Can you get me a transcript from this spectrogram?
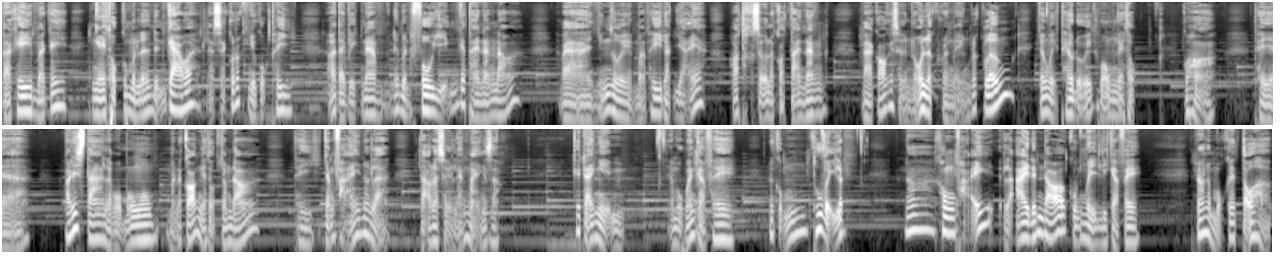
Và khi mà cái nghệ thuật của mình lên đỉnh cao á là sẽ có rất nhiều cuộc thi ở tại Việt Nam để mình phô diễn cái tài năng đó. Và những người mà thi đoạt giải á họ thật sự là có tài năng và có cái sự nỗ lực rèn luyện rất lớn trong việc theo đuổi cái bộ nghệ thuật của họ. Thì à, barista là một bộ môn mà nó có nghệ thuật trong đó. Thì chẳng phải nó là tạo ra sự lãng mạn sao? Cái trải nghiệm ở một quán cà phê nó cũng thú vị lắm. Nó không phải là ai đến đó cũng vì ly cà phê. Nó là một cái tổ hợp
